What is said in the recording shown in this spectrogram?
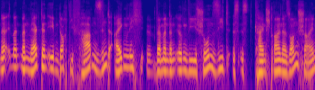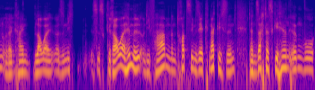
na, man, man merkt dann eben doch, die Farben sind eigentlich, wenn man dann irgendwie schon sieht, es ist kein strahlender Sonnenschein oder Mhm. kein blauer, also nicht, es ist grauer Himmel und die Farben dann trotzdem sehr knackig sind, dann sagt das Gehirn irgendwo,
